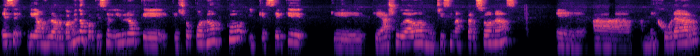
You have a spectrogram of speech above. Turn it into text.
ese, digamos, lo recomiendo porque es el libro que, yo conozco y que sé que, ha ayudado a muchísimas personas eh, a, mejorar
